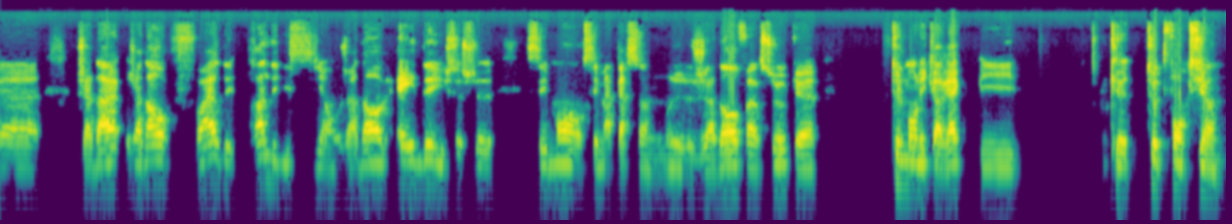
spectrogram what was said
euh, j'adore j'adore faire des, prendre des décisions, j'adore aider, c'est mon c'est ma personne. J'adore faire sûr que tout le monde est correct puis que tout fonctionne.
